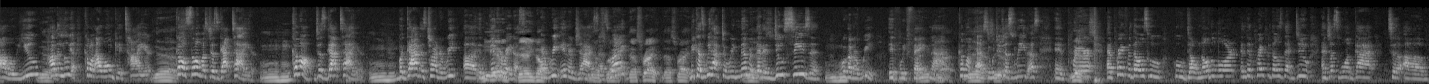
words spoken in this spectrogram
follow you. Yes. Hallelujah. Come on, I won't get tired. Yes. Come on, some of us just got tired. Mm-hmm. Come on, just got tired. Mm-hmm. But God is trying to re, uh, invigorate us there you go. Re-energize That's us, right. right? That's right. That's right. Because we have to remember that in due season, Mhm. we're going to reap if we faint not. not. Come on, Yes, Pastor, would you just lead us in prayer Yes. and pray for those who who don't know the Lord, and then pray for those that do and just want God to um,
